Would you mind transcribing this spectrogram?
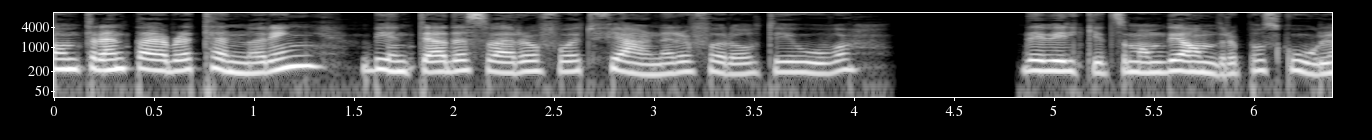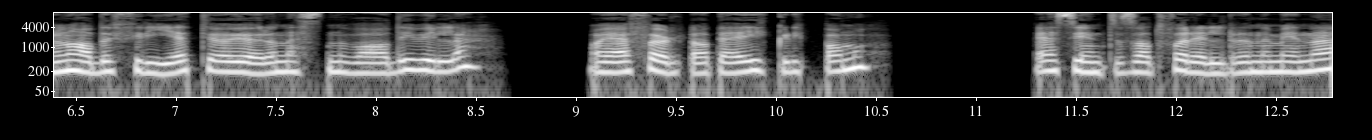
Omtrent da jeg ble tenåring, begynte jeg dessverre å få et fjernere forhold til Jehova. Det virket som om de andre på skolen hadde frihet til å gjøre nesten hva de ville, og jeg følte at jeg gikk glipp av noe. Jeg syntes at foreldrene mine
